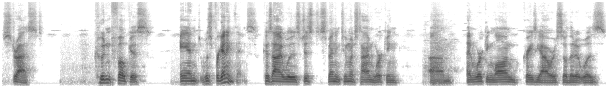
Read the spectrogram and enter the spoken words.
stressed, couldn't focus, and was forgetting things because I was just spending too much time working um, and working long, crazy hours so that it was,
